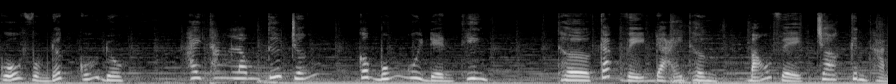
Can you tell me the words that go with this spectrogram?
của vùng đất cố đô, hay Thăng Long Tứ Trấn có bốn ngôi đền thiên thờ các vị đại thần bảo vệ cho kinh thành.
